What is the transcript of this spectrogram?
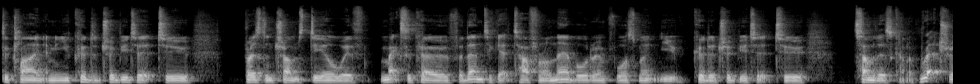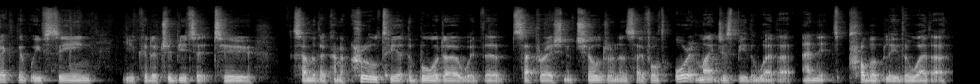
decline, I mean, you could attribute it to President Trump's deal with Mexico for them to get tougher on their border enforcement. You could attribute it to some of this kind of rhetoric that we've seen. You could attribute it to some of the kind of cruelty at the border with the separation of children and so forth, or it might just be the weather, and it's probably the weather.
